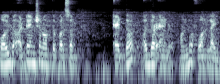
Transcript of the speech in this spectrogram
call the attention of the person at the other end on the phone line.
